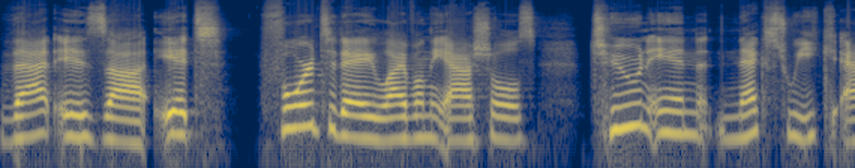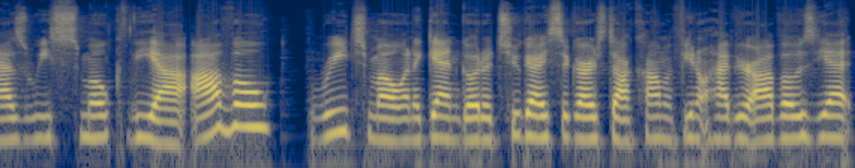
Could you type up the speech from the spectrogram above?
That is uh, it for today, live on the Ashholes. Tune in next week as we smoke the uh, Avo Ritmo. And again, go to two twoguyscigars.com if you don't have your Avos yet.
